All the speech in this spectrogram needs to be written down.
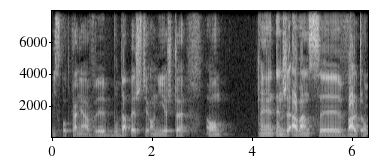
i spotkania w Budapeszcie. Oni jeszcze o e, tenże awans e, walczą.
